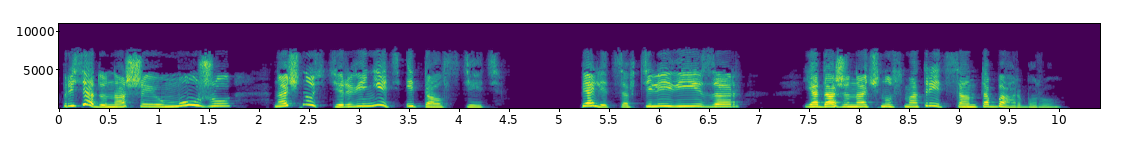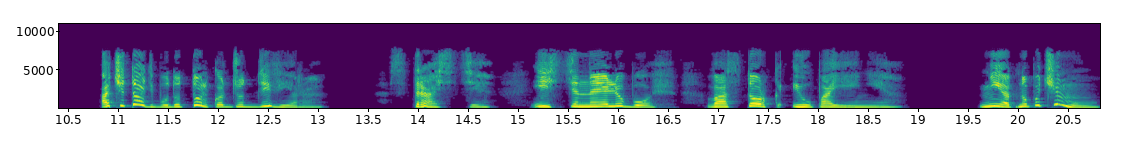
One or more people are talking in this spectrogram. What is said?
Присяду на шею мужу, начну стервенеть и толстеть. Пялиться в телевизор. Я даже начну смотреть Санта-Барбару. А читать буду только Джудди Вера. Страсти, истинная любовь, восторг и упоение. Нет, ну почему?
